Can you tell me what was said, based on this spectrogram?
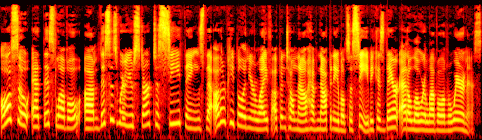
Also at this level um, this is where you start to see things that other people in your life up until now have not been able to see because they're at a lower level of awareness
